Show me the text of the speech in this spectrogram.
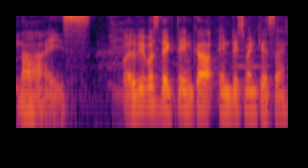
नाइस और अभी बस देखते हैं इनका एनरिचमेंट कैसा है।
